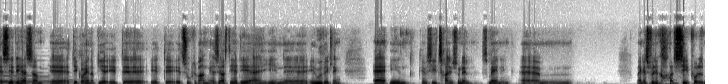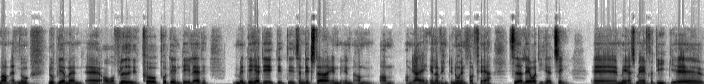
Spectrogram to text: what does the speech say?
Jeg ser det her som, øh, at det går hen og bliver et, øh, et, øh, et supplement, men jeg ser også, at det her det er en, en udvikling af en kan vi sige, traditionel smagning. Øhm, man kan selvfølgelig godt se på det som om, at nu, nu bliver man øh, overflødig på, på den del af det. Men det her, det, det, det er sådan lidt større end, end om, om, om jeg, eller hvem det nu end måtte være, sidder og laver de her ting øh, med at smage, fordi øh,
